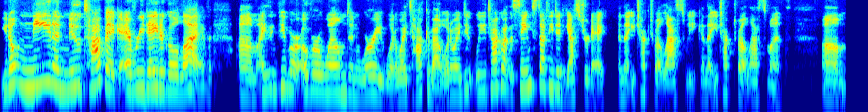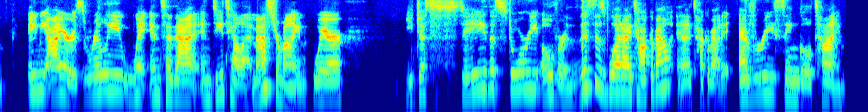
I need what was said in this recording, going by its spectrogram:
you don't need a new topic every day to go live. Um, I think people are overwhelmed and worried. What do I talk about? What do I do? Well, you talk about the same stuff you did yesterday and that you talked about last week and that you talked about last month. Um, Amy Ayers really went into that in detail at Mastermind, where you just say the story over. This is what I talk about, and I talk about it every single time.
